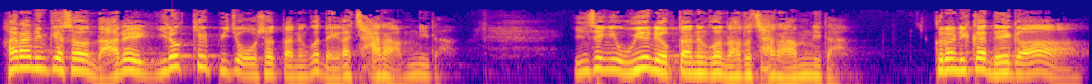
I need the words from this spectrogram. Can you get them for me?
하나님께서 나를 이렇게 빚어 오셨다는 거 내가 잘 압니다. 인생이 우연이 없다는 거 나도 잘 압니다. 그러니까 내가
